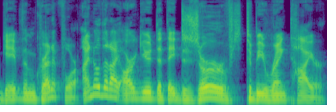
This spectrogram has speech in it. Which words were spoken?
gave them credit for. I know that I argued that they deserved to be ranked higher,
